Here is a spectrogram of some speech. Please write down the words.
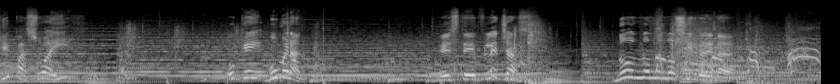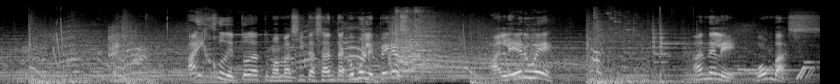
¿Qué pasó ahí? Ok, boomerang. Este, flechas. No, no, no, no sirve de nada. ¡Ay, hijo de toda tu mamacita santa! ¿Cómo le pegas al héroe? Ándale, bombas.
